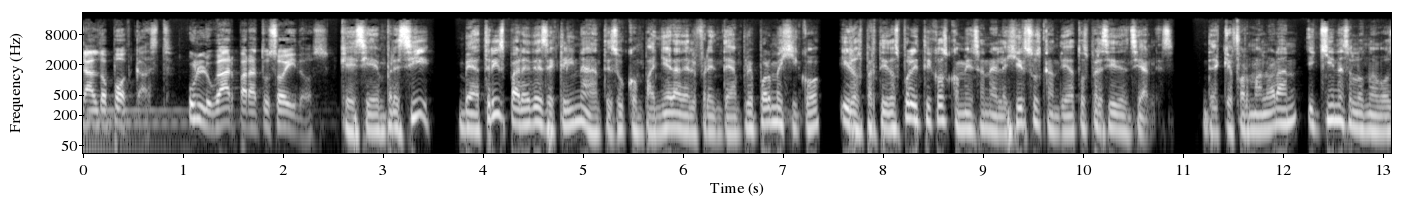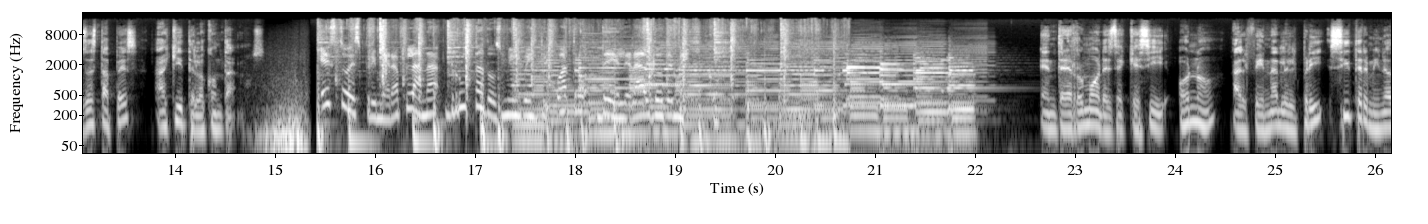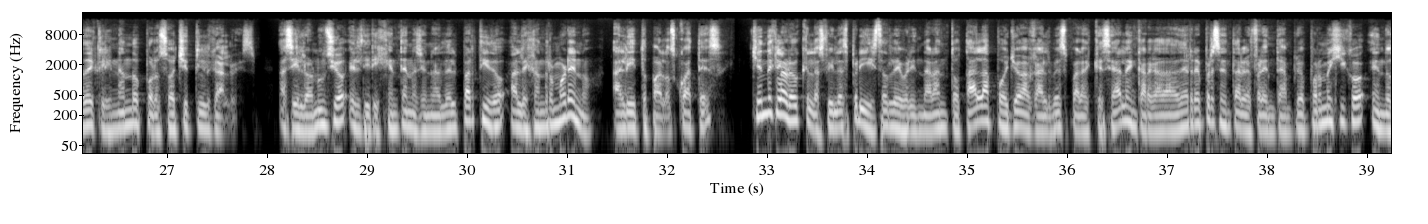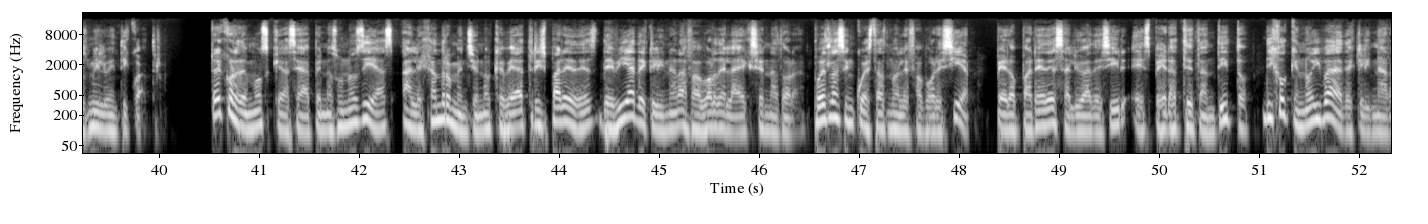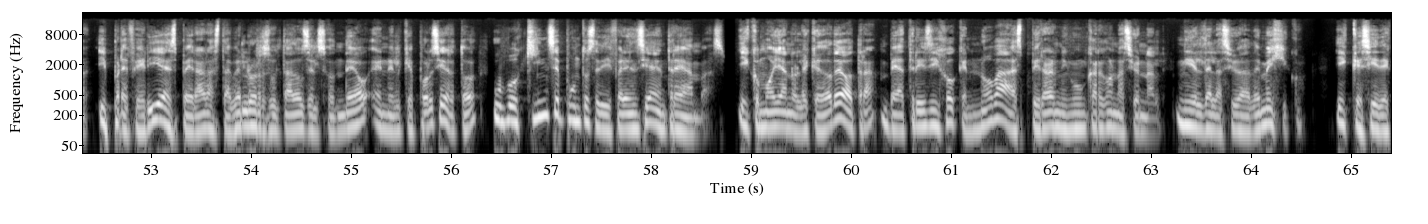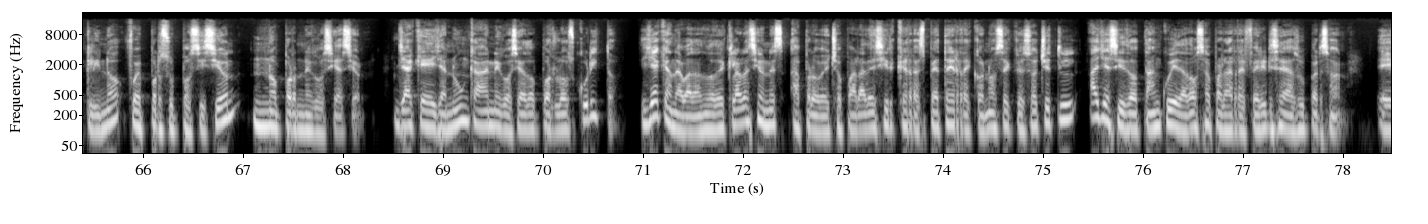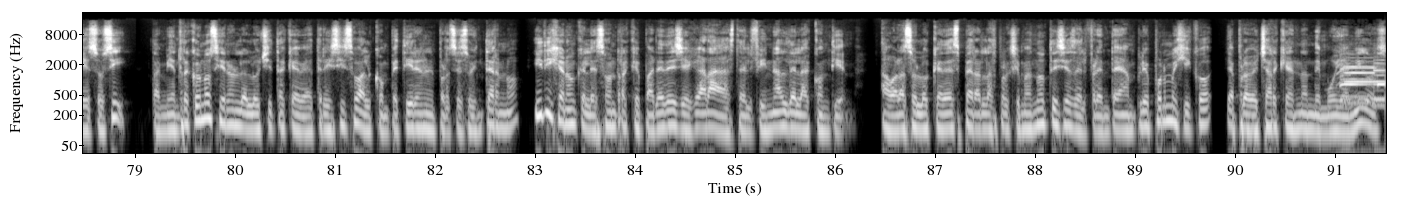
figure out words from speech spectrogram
Heraldo Podcast. Un lugar para tus oídos. Que siempre sí. Beatriz Paredes declina ante su compañera del Frente Amplio por México y los partidos políticos comienzan a elegir sus candidatos presidenciales. ¿De qué forma lo harán y quiénes son los nuevos destapes? Aquí te lo contamos. Esto es Primera Plana, Ruta 2024 de El Heraldo de México. Entre rumores de que sí o no, al final el PRI sí terminó declinando por Xochitl Gálvez. Así lo anunció el dirigente nacional del partido, Alejandro Moreno, alito para los cuates, quien declaró que las filas priistas le brindarán total apoyo a Galvez para que sea la encargada de representar el Frente Amplio por México en 2024. Recordemos que hace apenas unos días Alejandro mencionó que Beatriz Paredes debía declinar a favor de la ex senadora, pues las encuestas no le favorecían, pero Paredes salió a decir espérate tantito, dijo que no iba a declinar y prefería esperar hasta ver los resultados del sondeo en el que por cierto hubo 15 puntos de diferencia entre ambas. Y como ya no le quedó de otra, Beatriz dijo que no va a aspirar a ningún cargo nacional, ni el de la Ciudad de México, y que si declinó fue por su posición, no por negociación ya que ella nunca ha negociado por lo oscurito. Y ya que andaba dando declaraciones, aprovecho para decir que respeta y reconoce que Xochitl haya sido tan cuidadosa para referirse a su persona. Eso sí, también reconocieron la luchita que Beatriz hizo al competir en el proceso interno y dijeron que les honra que Paredes llegara hasta el final de la contienda. Ahora solo queda esperar las próximas noticias del Frente Amplio por México y aprovechar que andan de muy amigos.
